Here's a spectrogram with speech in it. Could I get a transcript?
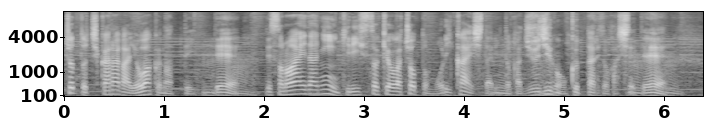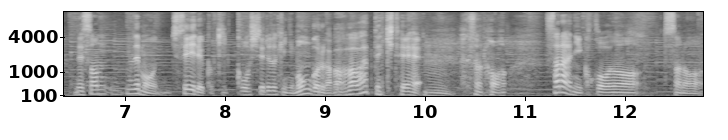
ちょっと力が弱くなっていってうんでその間にキリスト教がちょっと盛り返したりとかうん十字軍を送ったりとかしててうんでそんでも勢力拮抗してる時にモンゴルがババババってきてうん。そのさらにここのその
